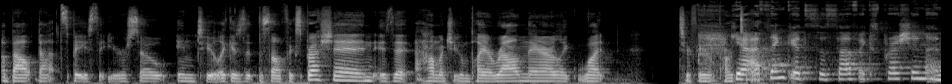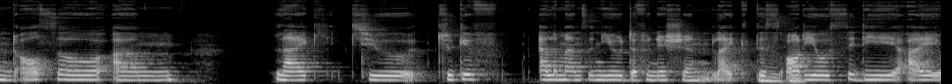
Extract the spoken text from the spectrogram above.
about that space that you're so into? Like is it the self-expression? Is it how much you can play around there? Like what what's your favorite part? Yeah, I think it's the self expression and also um, like to to give elements a new definition. Like this Mm-hmm. audio CD I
